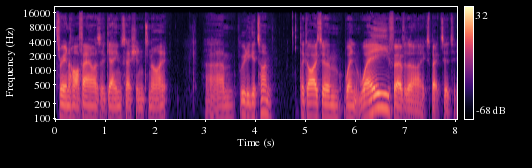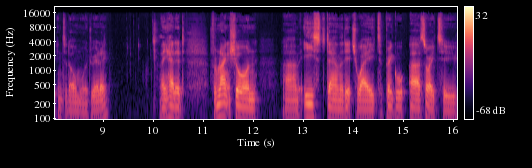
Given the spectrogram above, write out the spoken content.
three and a half hours of game session tonight. Um, really good time. The guys um, went way further than I expected into Dolmenwood, really. They headed from Lankshorn um, east down the ditch way to Prig, uh, sorry, to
